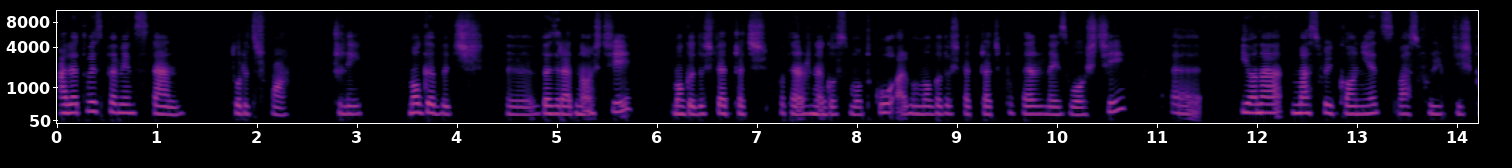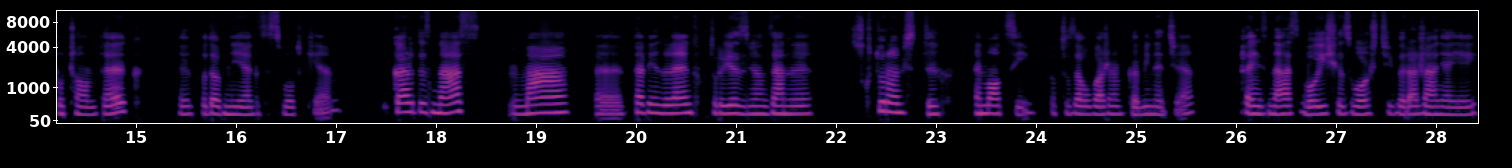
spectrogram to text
ale to jest pewien stan, który trwa. Czyli mogę być y, w bezradności, mogę doświadczać potężnego smutku, albo mogę doświadczać potężnej złości, y, i ona ma swój koniec, ma swój gdzieś początek, y, podobnie jak ze smutkiem. I każdy z nas ma pewien lęk, który jest związany z którąś z tych emocji, to co zauważam w gabinecie. Część z nas boi się złości, wyrażania jej,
